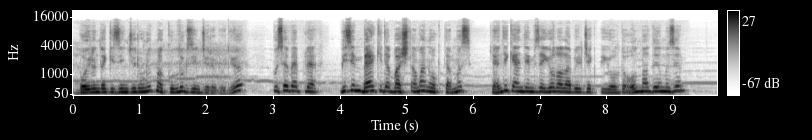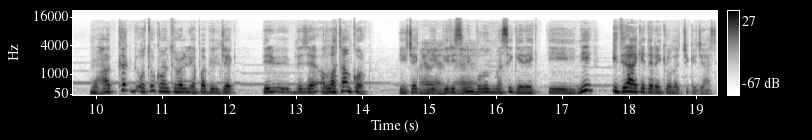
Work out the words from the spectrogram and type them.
evet. Boynundaki zinciri unutma kulluk zinciri bu diyor. Bu sebeple bizim belki de başlama noktamız kendi kendimize yol alabilecek bir yolda olmadığımızı muhakkak bir otokontrol yapabilecek bir, bize Allah'tan kork diyecek evet, bir birisinin evet. bulunması gerektiğini idrak ederek yola çıkacağız.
